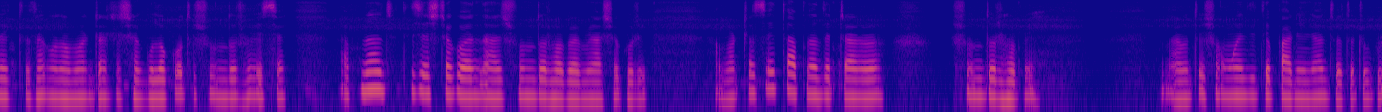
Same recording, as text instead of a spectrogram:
দেখতে থাকুন আমার ডাটা শাকগুলো কত সুন্দর হয়েছে। আপনারা যদি চেষ্টা করেন, আর সুন্দর হবে আমি আশা করি। আমারটা চাইতে আপনাদেরটা আরও সুন্দর হবে। আমি তো সময় দিতে পারি না, যতটুকু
